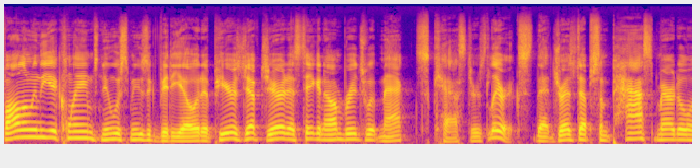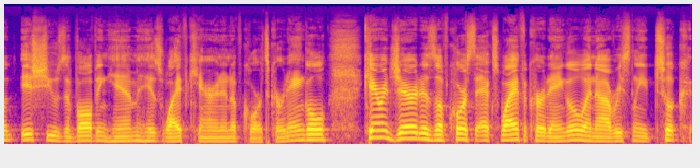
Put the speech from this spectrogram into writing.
Following the Acclaim's newest music video, it appears Jeff Jarrett has taken umbrage with Max Caster's lyrics that dredged up some past marital issues involving him, his wife Karen, and of course Kurt Angle. Karen Jarrett is of course the ex-wife of Kurt Angle, and uh, recently took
